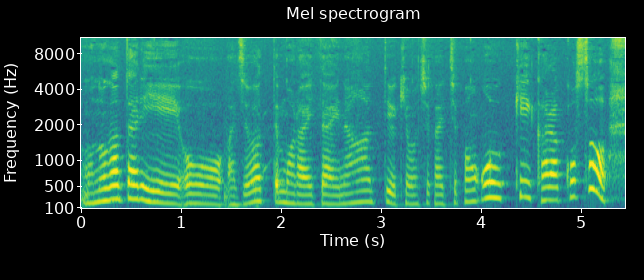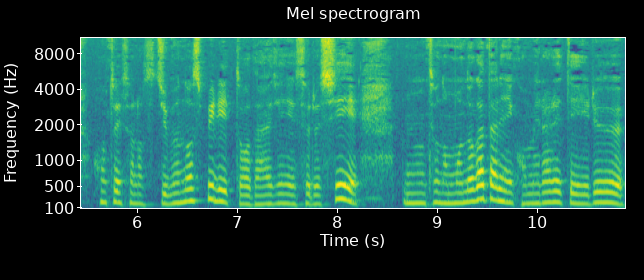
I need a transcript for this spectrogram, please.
物語を味わってもらいたいなっていう気持ちが一番大きいからこそ本当にその自分のスピリットを大事にするし、うん、その物語に込められている、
